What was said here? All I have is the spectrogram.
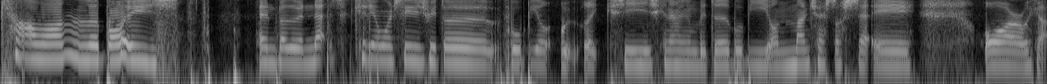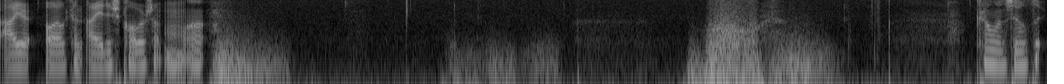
Come on, the boys. And by the way, next Korean One series we do will be like series kind of do will be on Manchester City or like an or like an Irish club or something like that. Come on, Celtic.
